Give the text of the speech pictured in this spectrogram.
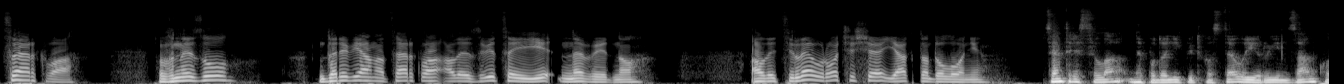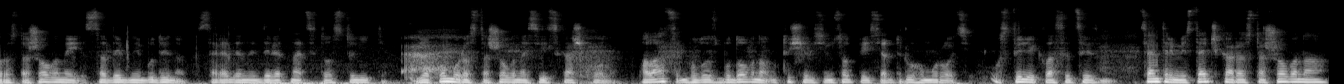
церква, внизу дерев'яна церква, але звідси її не видно. Але ціле урочище як на долоні. В центрі села, неподалік від костелу і руїн замку, розташований садибний будинок середини 19 століття, в якому розташована сільська школа. Палац було збудовано у 1852 році у стилі класицизму. В центрі містечка розташовано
